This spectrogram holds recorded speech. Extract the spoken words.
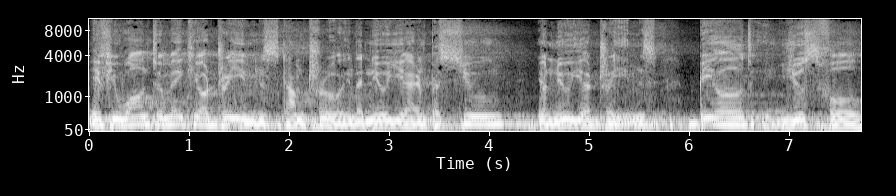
if you want to make your dreams come true in the new year and pursue your new year dreams, build useful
